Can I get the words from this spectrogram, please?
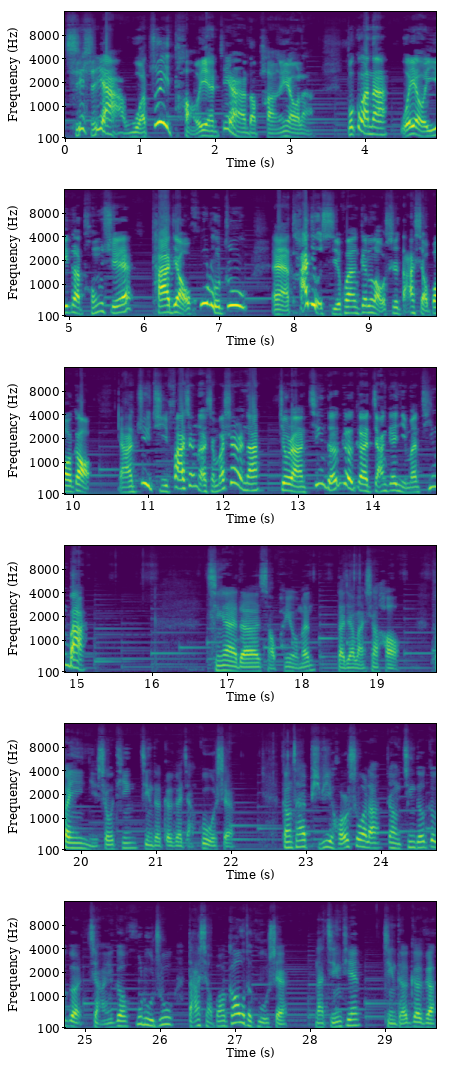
其实呀，我最讨厌这样的朋友了。不过呢，我有一个同学，他叫呼噜猪，哎，他就喜欢跟老师打小报告。啊，具体发生了什么事儿呢？就让金德哥哥讲给你们听吧。亲爱的小朋友们，大家晚上好，欢迎你收听金德哥哥讲故事。刚才皮皮猴说了，让金德哥哥讲一个呼噜猪打小报告的故事。那今天金德哥哥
